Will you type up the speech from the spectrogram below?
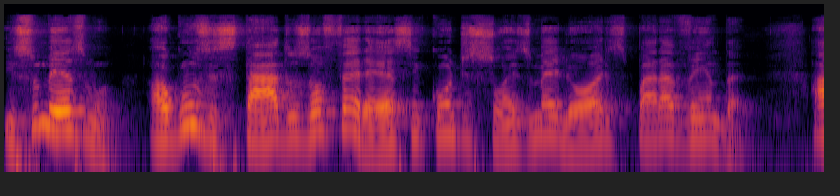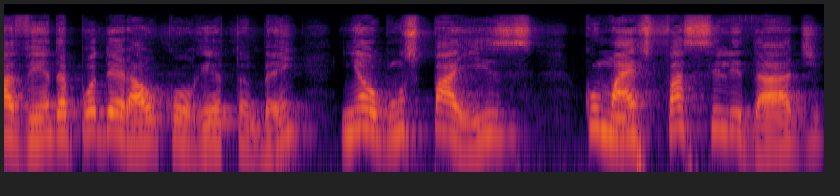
Isso mesmo, alguns estados oferecem condições melhores para a venda. A venda poderá ocorrer também em alguns países com mais facilidade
